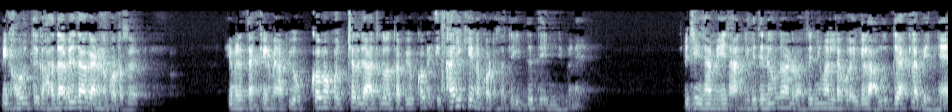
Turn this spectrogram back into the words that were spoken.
මේ කවුරුත් එක හදා බෙදා ගන්න කොටස එහෙම නැත්නම් කියන්නේ අපි ඔක්කොම කොච්චර જાතිකලොත් අපි ඔක්කොම එකයි කියන කොටසට ඉඩ දෙන්නෙම නැහැ. ඉතින් මේ සංනිවේදනය වුණාට පස්සේ නිවන් ලැබුවයි කියලා අලුත් දෙයක් ලැබෙන්නේ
